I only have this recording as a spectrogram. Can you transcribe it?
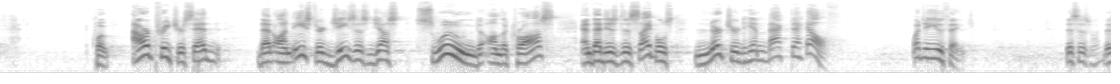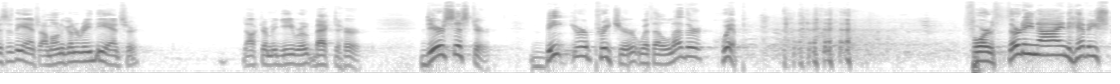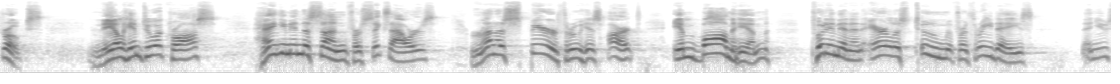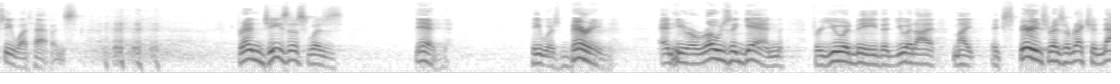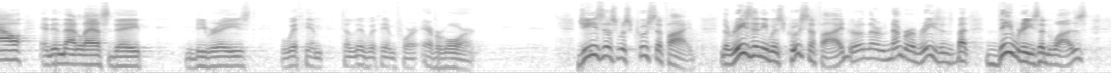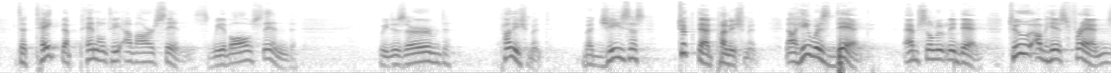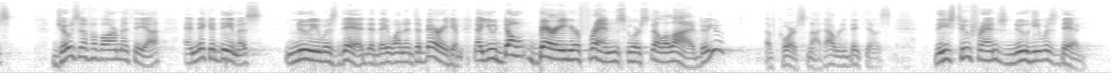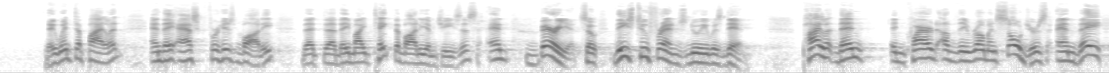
quote, Our preacher said that on Easter, Jesus just swooned on the cross and that his disciples nurtured him back to health. What do you think? This is, this is the answer. I'm only going to read the answer. Dr. McGee wrote back to her Dear sister, beat your preacher with a leather whip for 39 heavy strokes, nail him to a cross, hang him in the sun for six hours, run a spear through his heart, embalm him, put him in an airless tomb for three days, then you see what happens. Friend, Jesus was dead, he was buried, and he arose again for you and me that you and I might experience resurrection now and in that last day be raised with him to live with him forevermore. Jesus was crucified. The reason he was crucified, there are a number of reasons, but the reason was to take the penalty of our sins. We have all sinned. We deserved punishment, but Jesus took that punishment. Now, he was dead, absolutely dead. Two of his friends, Joseph of Arimathea and Nicodemus, knew he was dead and they wanted to bury him. Now, you don't bury your friends who are still alive, do you? Of course not. How ridiculous. These two friends knew he was dead. They went to Pilate and they asked for his body that uh, they might take the body of Jesus and bury it. So these two friends knew he was dead. Pilate then inquired of the Roman soldiers and they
